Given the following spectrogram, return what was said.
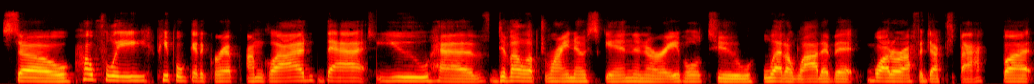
So hopefully people get a grip. I'm glad that you have developed rhino skin and are able to let a lot of it water off a duck's back but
